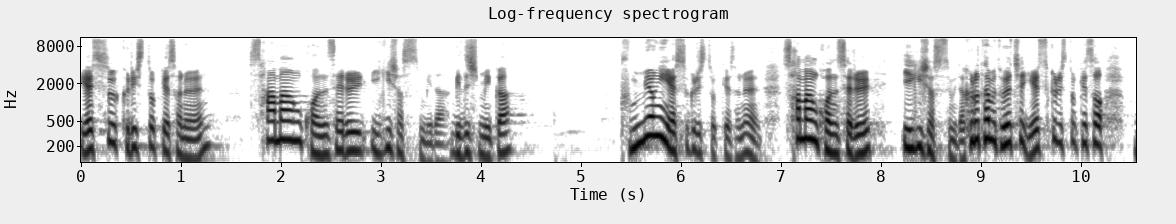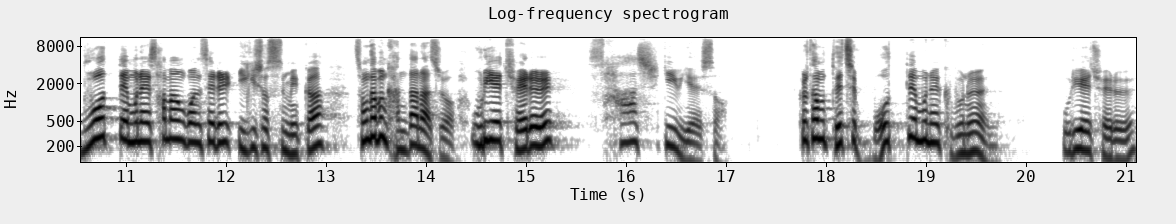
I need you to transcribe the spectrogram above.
예수 그리스도께서는 사망 권세를 이기셨습니다. 믿으십니까? 분명히 예수 그리스도께서는 사망 권세를 이기셨습니다. 그렇다면 도대체 예수 그리스도께서 무엇 때문에 사망 권세를 이기셨습니까? 정답은 간단하죠. 우리의 죄를 사시기 위해서. 그렇다면 도대체 뭐 때문에 그분은 우리의 죄를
